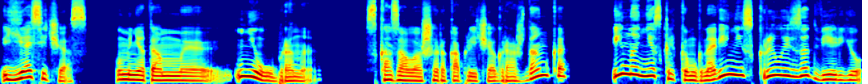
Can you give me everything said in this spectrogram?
«Я сейчас. У меня там э, не убрано», — сказала широкоплечья гражданка и на несколько мгновений скрылась за дверью,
